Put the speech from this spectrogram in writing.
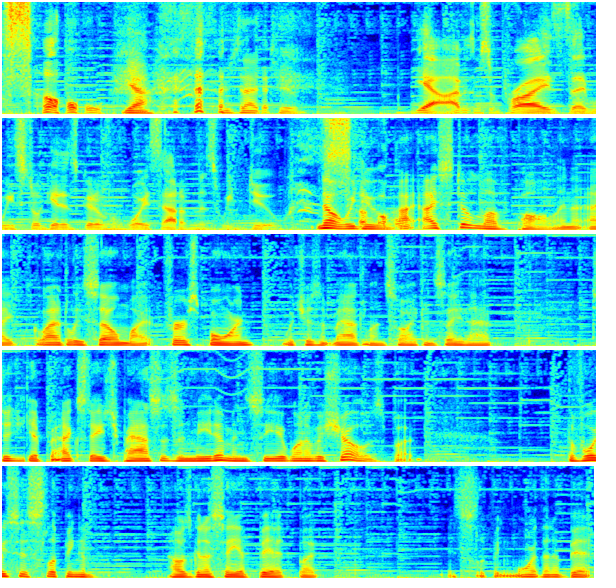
So yeah, there's that too. yeah, I'm surprised that we still get as good of a voice out of him as we do. No, we do. I, I still love Paul, and I gladly sell my firstborn, which isn't Madeline, so I can say that, to get backstage passes and meet him and see one of his shows. But the voice is slipping a. I was going to say a bit, but it's slipping more than a bit.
